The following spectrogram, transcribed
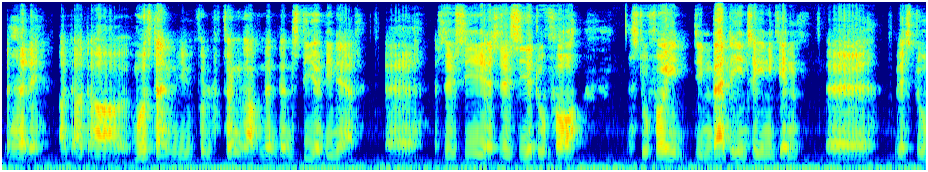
hvad hedder det, og, og, og modstanden i tyngdekraften, den, den stiger lineært. Øh, altså det vil sige, altså det vil sige, at du får, altså du får en, din watt en til en igen. Øh, hvis du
